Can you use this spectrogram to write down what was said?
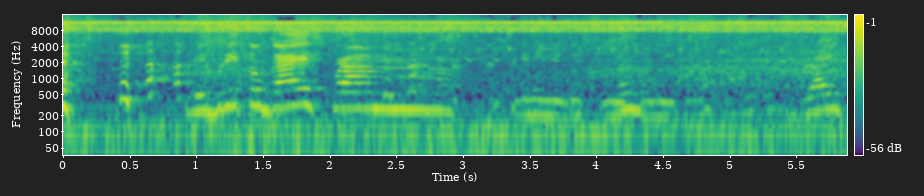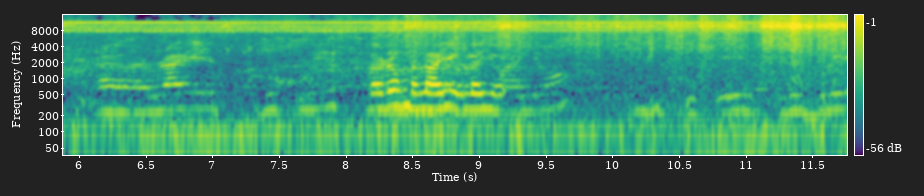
Libre to guys from. Rice uh, rice business Parang malayo-layo. This is libre.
